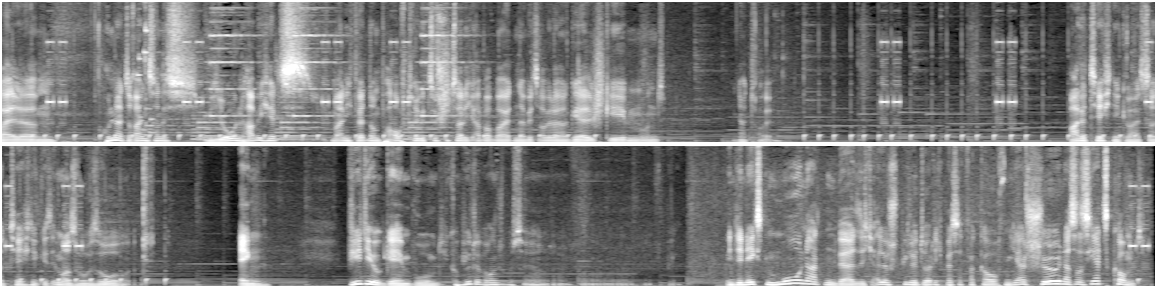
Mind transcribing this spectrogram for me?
Weil, ähm, 123 Millionen habe ich jetzt. Ich meine, ich werde noch ein paar Aufträge zwischenzeitlich abarbeiten. Da wird es auch wieder Geld geben und... Ja, toll. Gerade Technik, weißt du? Technik ist immer sowieso eng. Videogame Boom. Die Computerbranche muss... In den nächsten Monaten werden sich alle Spiele deutlich besser verkaufen. Ja, schön, dass das jetzt kommt.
